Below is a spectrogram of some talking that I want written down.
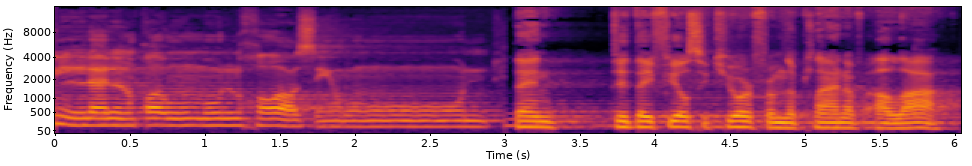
إلا القوم الخاسرون Then, did they feel secure from the plan of Allah?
